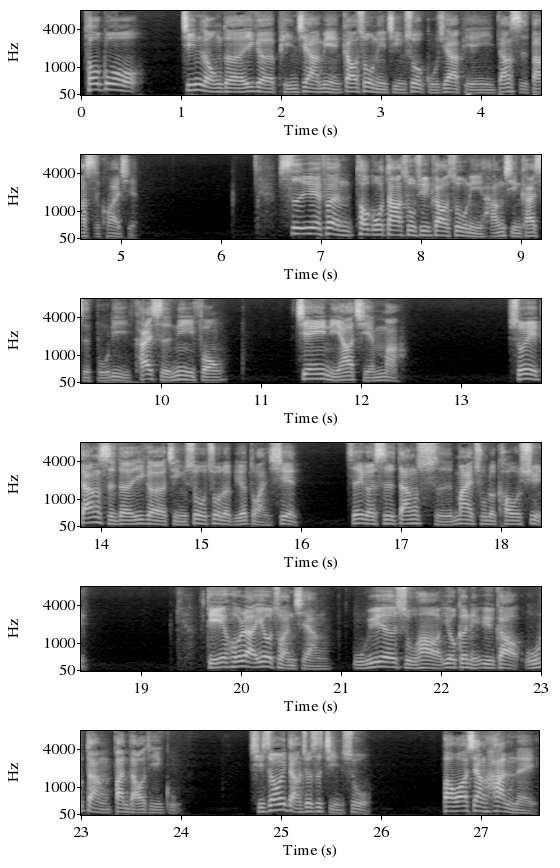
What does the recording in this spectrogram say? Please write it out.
透过。金融的一个评价面告诉你，锦硕股价便宜，当时八十块钱。四月份透过大数据告诉你，行情开始不利，开始逆风，建议你要减码。所以当时的一个锦硕做的比较短线，这个是当时卖出了扣讯，跌回来又转强。五月二十五号又跟你预告五档半导体股，其中一档就是锦硕，包括像汉磊。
